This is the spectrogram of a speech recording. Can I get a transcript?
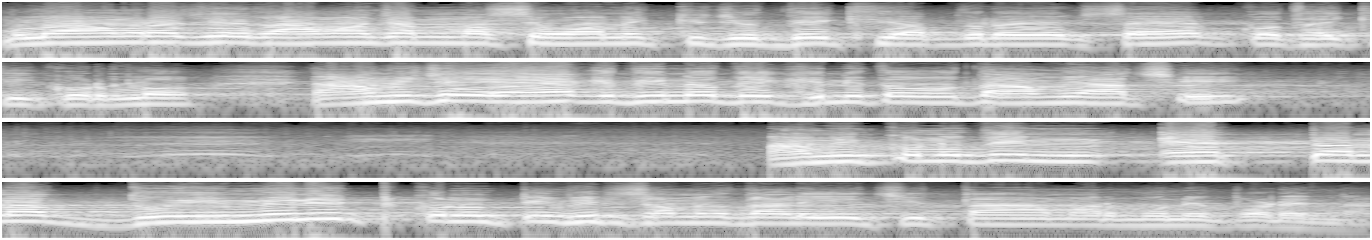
বলে আমরা যে রামাজান মাসে অনেক কিছু দেখি, আব্দুল সাহেব কোথায় কি করল? আমি যে একদিনও দেখিনি তবু তো আমি আছি। আমি কোনোদিন একটা না দুই মিনিট কোনো টিভির সামনে দাঁড়িয়েছি, তা আমার মনে পড়ে না।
